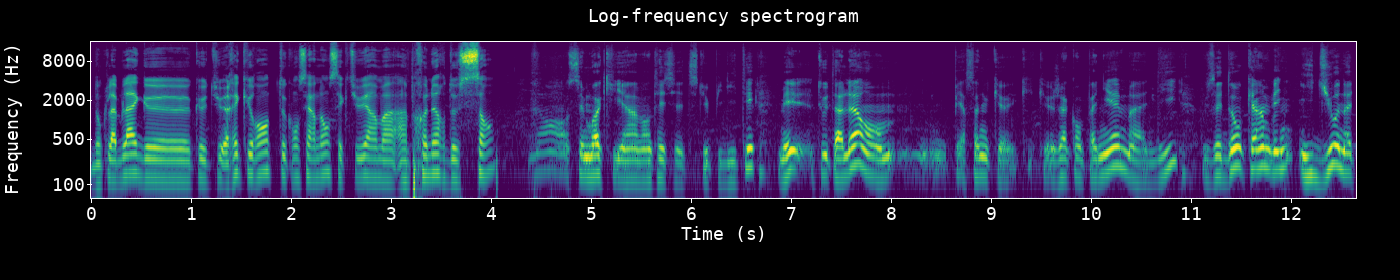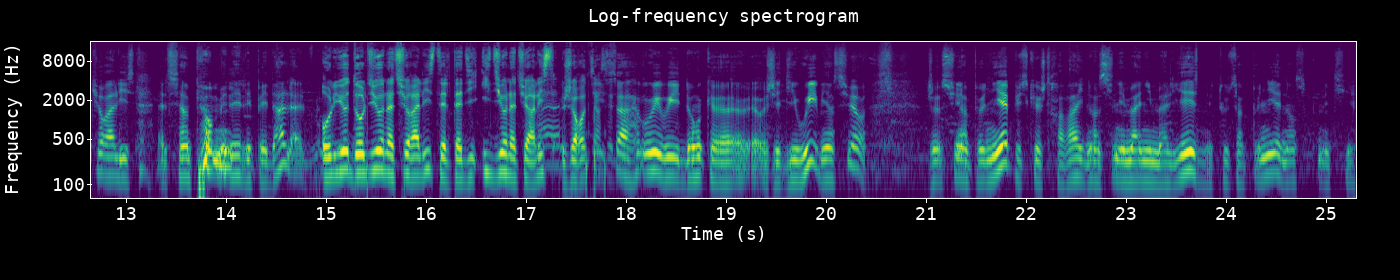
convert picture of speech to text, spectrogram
Donc la blague que tu, récurrente te concernant, c'est que tu es un preneur de sang non, c'est moi qui ai inventé cette stupidité. Mais tout à l'heure, une personne que, j'accompagnais m'a dit Vous êtes donc un idiot naturaliste. Elle s'est un peu emmêlée les pédales. Au lieu d'audio naturaliste, elle t'a dit idiot naturaliste. je retiens ça. Oui, oui. Donc euh, j'ai dit oui, bien sûr. Je suis un peu niais puisque je travaille dans le cinéma animalier. On est tous un peu niais dans ce métier.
